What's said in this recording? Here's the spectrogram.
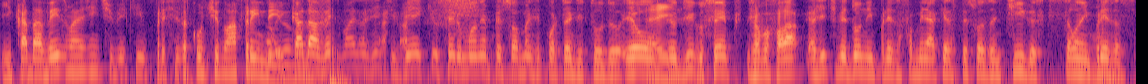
E cada vez mais a gente vê que precisa continuar aprendendo. E cada né? vez mais a gente vê que o ser humano é a pessoa mais importante de tudo. Eu, É eu digo sempre, já vou falar, a gente vê dono de empresa familiar, que as pessoas antigas que estão na empresa, se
